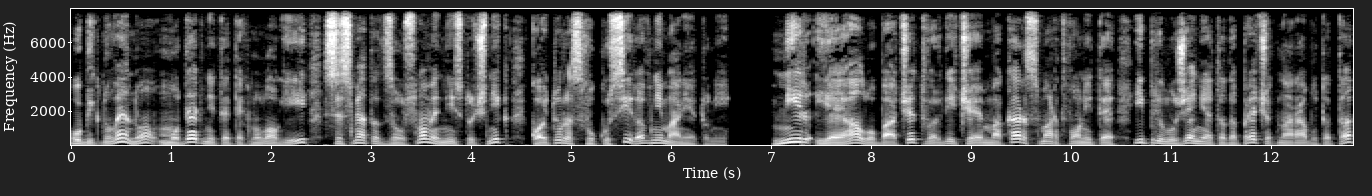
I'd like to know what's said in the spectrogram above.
Обикновено модерните технологии се смятат за основен източник, който разфокусира вниманието ни. Нир Еал обаче твърди, че макар смартфоните и приложенията да пречат на работата,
